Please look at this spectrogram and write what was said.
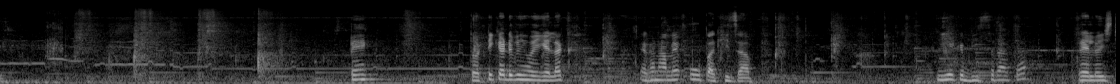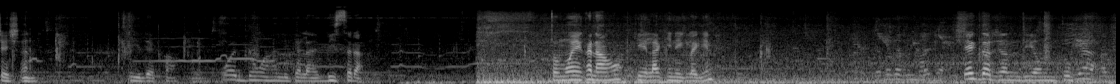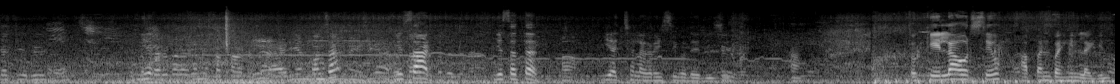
पैक। तो टिकट भी हो गेलक। एखन हमें ऊपर खिंचाप ये के बिसरा का रेलवे स्टेशन। ये देखा, वो दो वहाँ लिखल है, बिसरा। तो मैं एखन आहूँ केला किने के लगिन। एक दर्जन दियो हम तो कौन सा? ये साठ। ये सत्तर। ये अच्छा लग रहा है, इसी को दे दीजिए। हाँ। तो केला और सेव अपन बहन लगिन।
